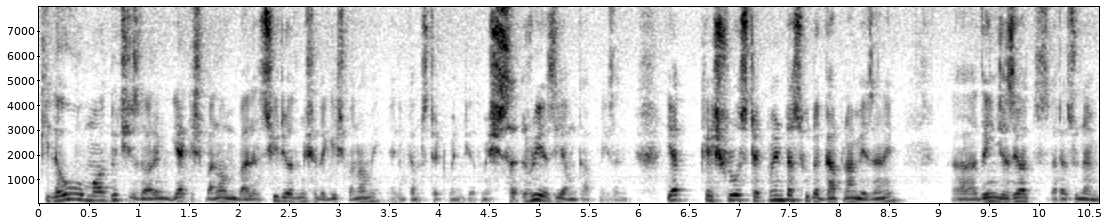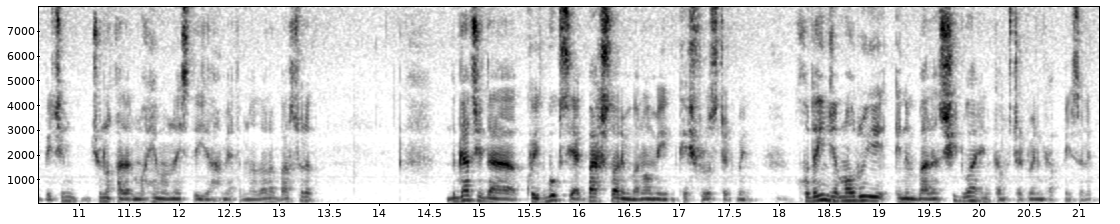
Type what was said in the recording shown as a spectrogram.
که در او ما دو چیز داریم. یکیش به نام balance sheet یاد میشه دیگهش به نام income statement یاد میشه. روی از هم گپ می‌زنیم. یک cash flow statement را گپ نمی‌زنیم. در اینجا زیاد از اون نمیپیچیم چون قدر مهم هم نیست دیگه اهمیت هم نداره. بر صورت گرچه در کویک بوکس یک بخش داریم به نام cash flow statement خود اینجا ما روی این balance sheet و income statement گپ میزنیم.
